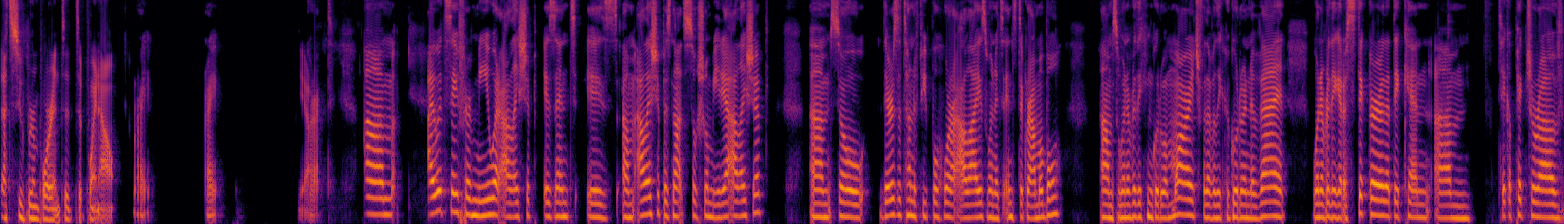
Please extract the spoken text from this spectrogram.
that's super important to to point out. Right. Right. Yeah. Correct. Um, I would say for me, what allyship isn't is um, allyship is not social media allyship. Um, so there's a ton of people who are allies when it's Instagrammable. Um, so whenever they can go to a march, whenever they could go to an event, whenever they get a sticker that they can um, take a picture of,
